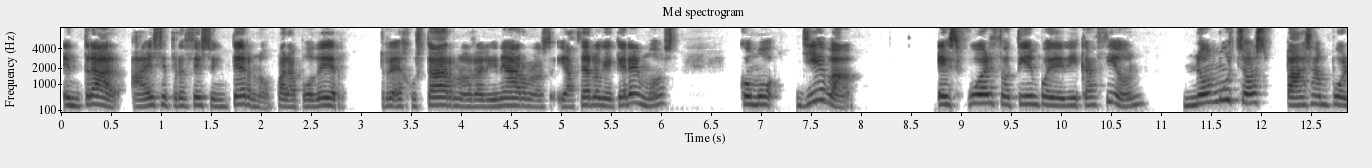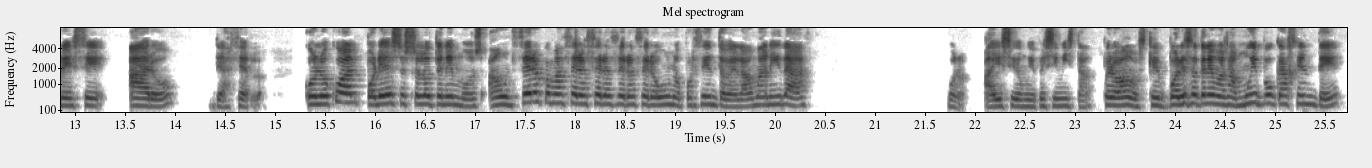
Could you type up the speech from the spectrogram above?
entrar a ese proceso interno para poder reajustarnos, realinearnos y hacer lo que queremos, como lleva esfuerzo, tiempo y dedicación, no muchos pasan por ese aro de hacerlo. Con lo cual, por eso solo tenemos a un 0,00001% de la humanidad. Bueno, ahí he sido muy pesimista, pero vamos, que por eso tenemos a muy poca gente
